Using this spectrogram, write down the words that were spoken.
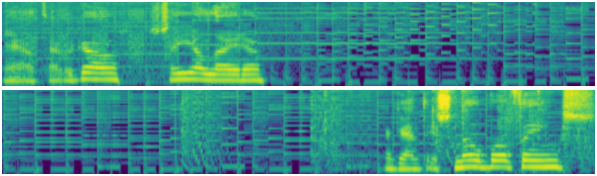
Yeah, there we go. See you later. Again, these snowball things.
